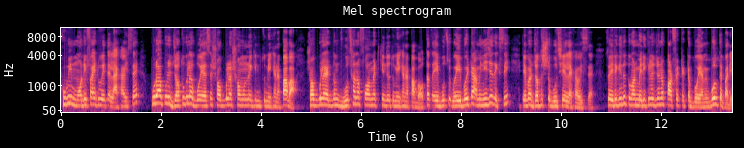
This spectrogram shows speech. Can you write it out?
খুবই মডিফাইড ওয়েতে লেখা হয়েছে। পুরাপুরি যতগুলো বই আছে, সবগুলো সমন্বয় কিন্তু তুমি এখানে পাবা। সবগুলো একদম গুছানো ফরম্যাট কিন্তু তুমি এখানে পাবা। অর্থাৎ এই এই বইটা আমি নিজে দেখছি, এবার যথেষ্ট গুছিয়ে লেখা হয়েছে। সো এটা কিন্তু তোমার মেডিকেলের জন্য পারফেক্ট একটা বই, আমি বলতে পারি।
